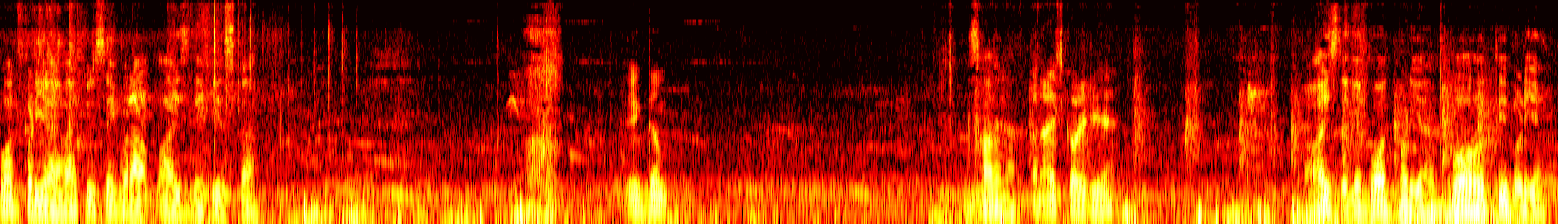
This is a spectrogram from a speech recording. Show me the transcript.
बहुत बढ़िया है भाई फिर से एक बार आप आइस देखिए इसका। एकदम सारा। नाइस क्वालिटी है। आइस देखिए बहुत बढ़िया है बहुत ही बढ़िया। है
